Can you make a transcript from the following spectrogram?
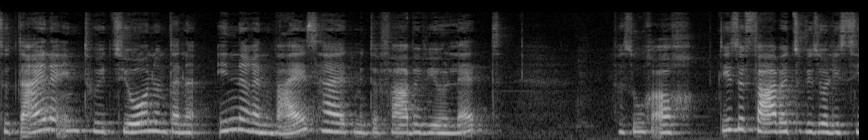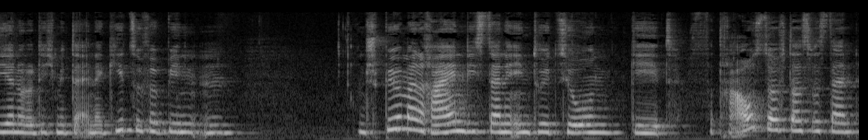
zu deiner Intuition und deiner inneren Weisheit mit der Farbe Violett. Versuch auch diese Farbe zu visualisieren oder dich mit der Energie zu verbinden. Und spür mal rein, wie es deine Intuition geht. Vertraust du auf das, was, dein,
